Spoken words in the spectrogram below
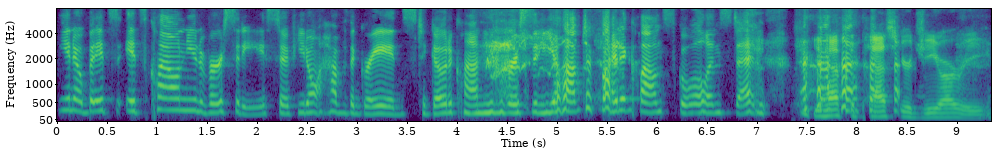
you know but it's it's clown university so if you don't have the grades to go to clown university you'll have to find a clown school instead You have to pass your GRE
